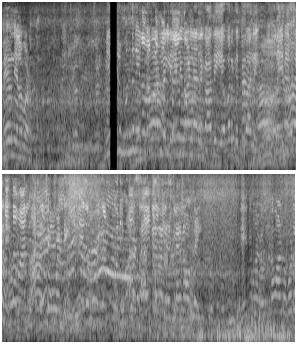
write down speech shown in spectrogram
మేము నిలబడతాం మీరు ముందు నిలబడాలి లేని వాళ్ళని కాదు ఎవరికి ఇవ్వాలి చెప్పండి ఎట్లయినా ఉంటాయి లేని వాళ్ళు ఉన్న వాళ్ళు కూడా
